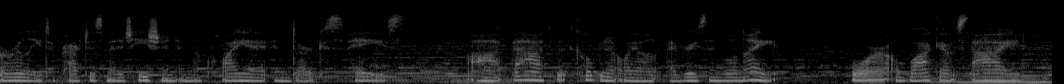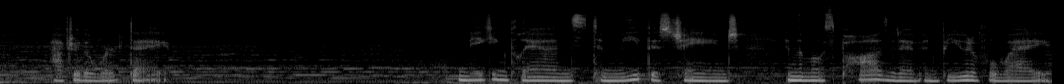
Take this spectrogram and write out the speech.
early to practice meditation in the quiet and dark space, a hot bath with coconut oil every single night, or a walk outside after the workday. Making plans to meet this change in the most positive and beautiful way.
